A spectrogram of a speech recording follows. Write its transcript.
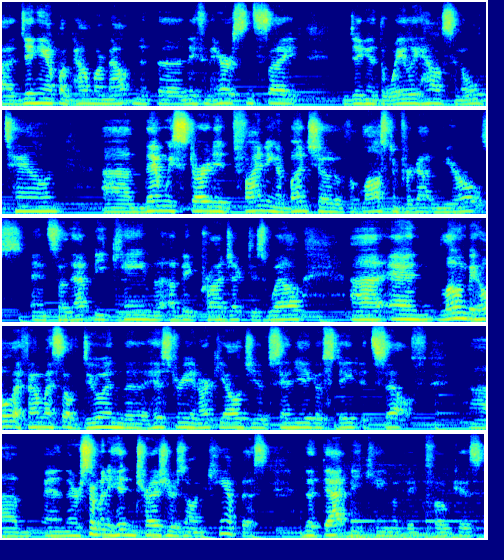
uh, digging up on Palomar Mountain at the Nathan Harrison site, digging at the Whaley House in Old Town. Um, then we started finding a bunch of lost and forgotten murals. And so that became a big project as well. Uh, and lo and behold, I found myself doing the history and archaeology of San Diego State itself. Um, and there are so many hidden treasures on campus that that became a big focus.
